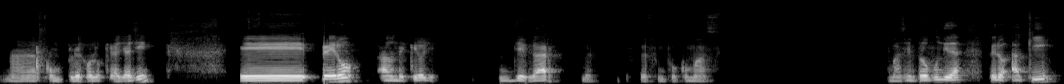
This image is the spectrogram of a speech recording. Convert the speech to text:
nada complejo lo que hay allí. Eh, pero a donde quiero llegar, esto es un poco más, más en profundidad, pero aquí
